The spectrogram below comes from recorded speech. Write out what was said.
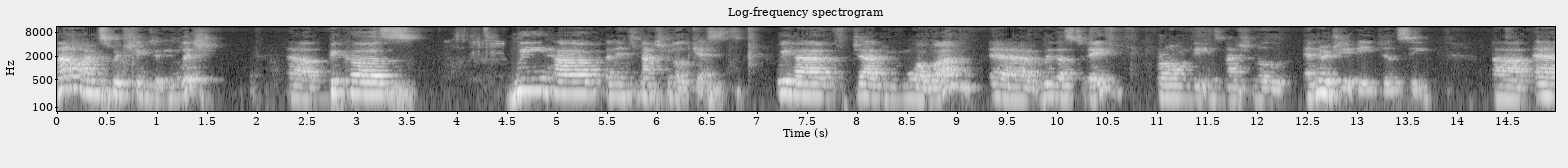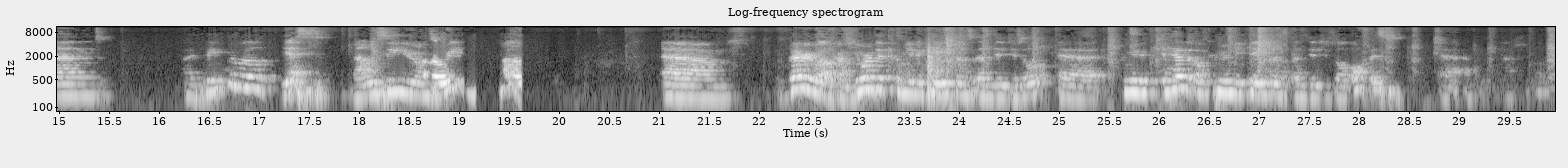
Now I'm switching to English uh, because we have an international guest. We have Jad Mouawad uh, with us today from the International Energy Agency. Uh, and I think we will, yes, now we see you on screen. Hello. Um, very welcome. You're the Communications and Digital, uh, Head of Communications and Digital Office uh, at the International uh,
